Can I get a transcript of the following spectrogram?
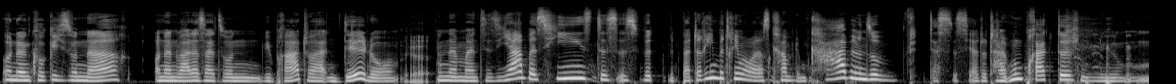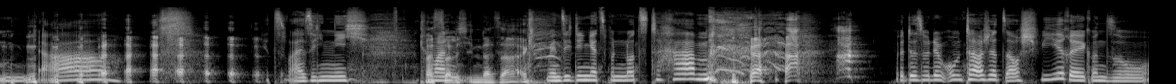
und dann gucke ich so nach und dann war das halt so ein Vibrator, halt ein Dildo. Ja. Und dann meinte sie, ja, aber es hieß, das ist, wird mit Batterien betrieben, aber das kam mit dem Kabel und so. Das ist ja total unpraktisch. Und mm, ja, jetzt weiß ich nicht. Kann Was man, soll ich Ihnen da sagen? wenn Sie den jetzt benutzt haben, wird das mit dem Umtausch jetzt auch schwierig und so.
